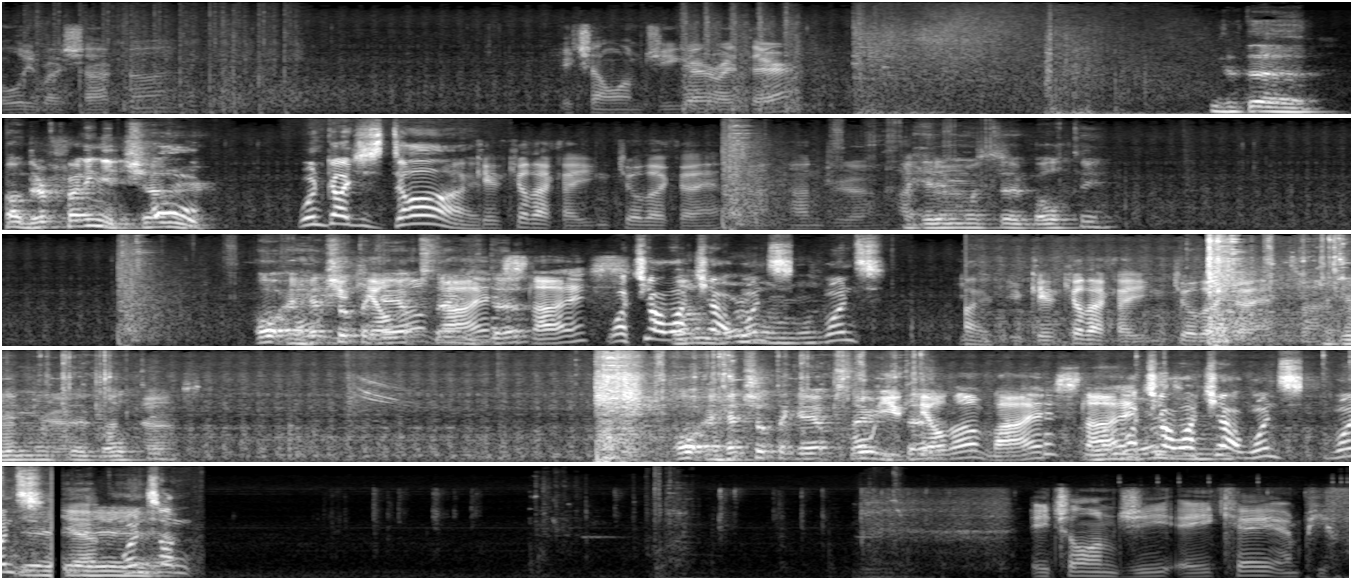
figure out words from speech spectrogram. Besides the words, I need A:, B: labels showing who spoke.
A: bullied by shotgun. HLMG guy right there.
B: The oh, they're fighting each
C: Oh!
B: other.
C: One guy just died.
A: Okay, kill that guy. You can kill that guy. Hundred.
B: I hit him with the bolty. Oh, I
A: Oh, you
B: headshot the guy
A: him.
B: upstairs.
A: Nice,
B: Dead.
A: nice.
C: Watch out, watch
B: One
C: out.
B: more,
C: Once,
B: one more.
C: once.
A: You, you can kill that guy. You can kill that guy. It's uh,
B: I hit him with the
A: 100,
B: bolty. Uh, oh, I headshot the guy upstairs.
A: Oh, you
B: dead.
A: killed him. Nice, nice.
C: Watch out, watch out. Once, once,
B: Yeah, yeah, yeah,
C: once
B: yeah.
C: on.
A: HLMG, AK, MP5.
